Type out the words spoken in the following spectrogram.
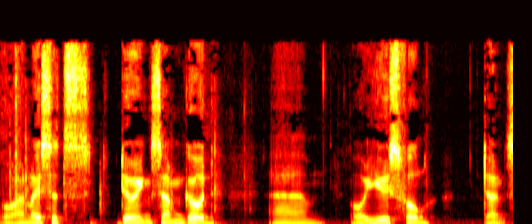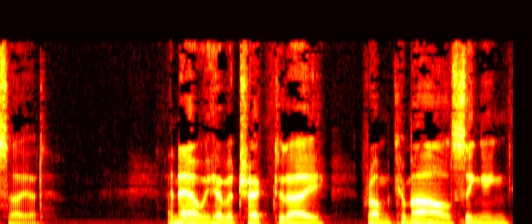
or unless it's doing some good um, or useful, don't say it. And now we have a track today from Kamal singing,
